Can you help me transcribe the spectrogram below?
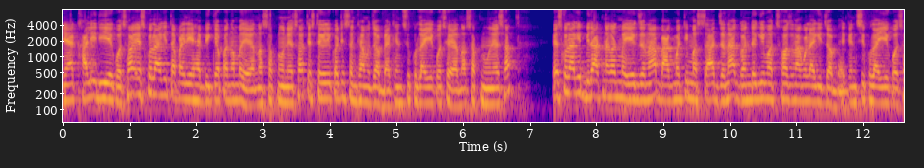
यहाँ खाली दिएको छ। यसको लागि तपाईँले यहाँ विज्ञापन नम्बर हेर्न सक्नुहुनेछ। त्यस्तै गरी कति सङ्ख्यामा जब भ्याकेन्सी खुलाइएको छ हेर्न सक्नुहुनेछ। यसको लागि विराटनगरमा एकजना बागमतीमा सातजना गण्डकीमा छजनाको लागि जब भ्याकेन्सी खुलाइएको छ।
